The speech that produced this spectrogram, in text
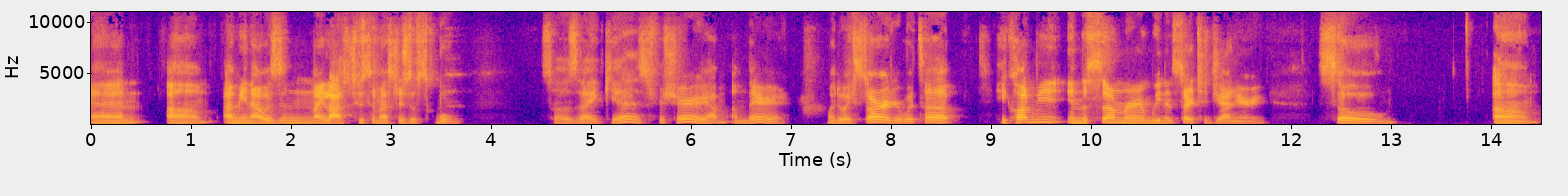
And um, i mean i was in my last two semesters of school. So i was like yes for sure. I'm, I'm there. When do i start or what's up he caught me in the summer and we didn't start to January. So um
